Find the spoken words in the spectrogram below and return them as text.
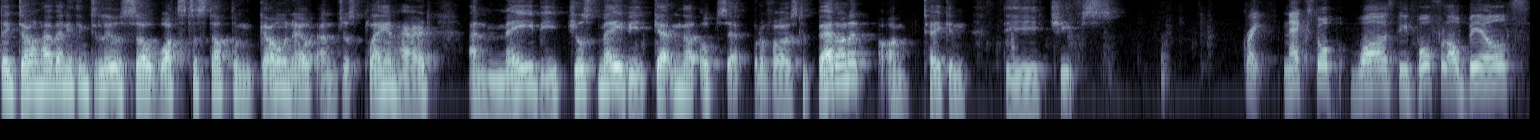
they don't have anything to lose. So, what's to stop them going out and just playing hard and maybe, just maybe, getting that upset? But if I was to bet on it, I'm taking the Chiefs. Great. Next up was the Buffalo Bills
